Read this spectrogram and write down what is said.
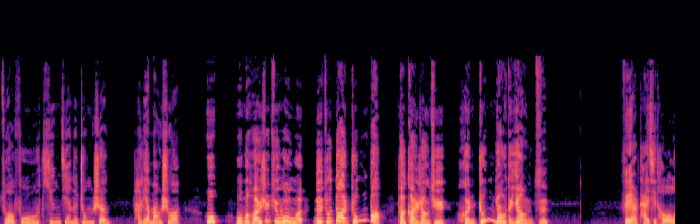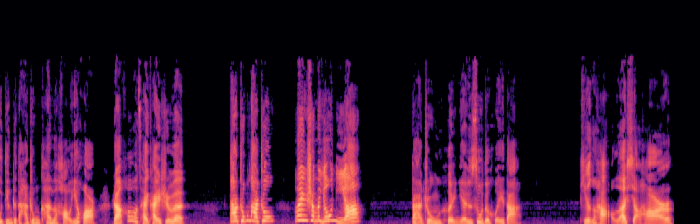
佐福听见了钟声，他连忙说：“哦，我们还是去问问那座大钟吧，它看上去很重要的样子。”菲尔抬起头，盯着大钟看了好一会儿，然后才开始问：“大钟，大钟，为什么有你啊？”大钟很严肃的回答：“听好了，小孩儿，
